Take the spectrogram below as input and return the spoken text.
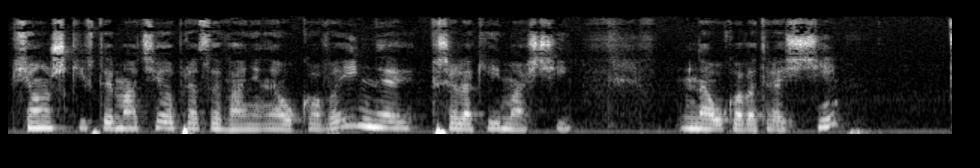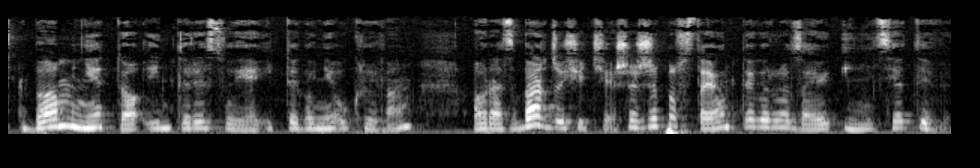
książki w temacie, opracowania naukowe inne wszelakiej maści naukowe treści, bo mnie to interesuje i tego nie ukrywam oraz bardzo się cieszę, że powstają tego rodzaju inicjatywy.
